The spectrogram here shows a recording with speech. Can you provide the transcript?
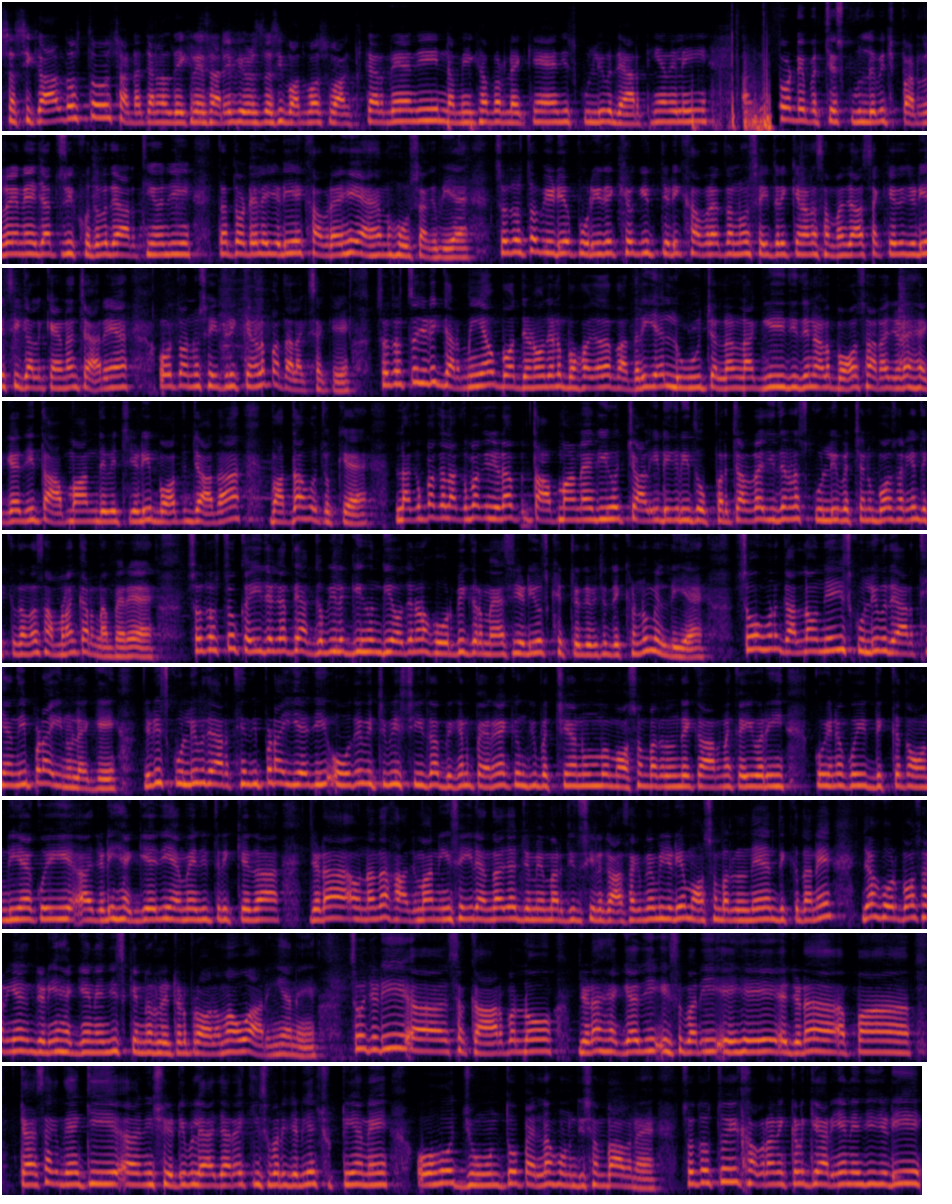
ਸਤਿ ਸ਼੍ਰੀ ਅਕਾਲ ਦੋਸਤੋ, ਸਾਡਾ ਚੈਨਲ ਦੇਖ ਰਹੇ ਸਾਰੇ ਵਿਊਅਰਸ ਦਾ ਅਸੀਂ ਬਹੁਤ-ਬਹੁਤ ਸਵਾਗਤ ਕਰਦੇ ਹਾਂ ਜੀ। ਨਵੀਂ ਖਬਰ ਲੈ ਕੇ ਆਏ ਜੀ ਸਕੂਲੀ ਵਿਦਿਆਰਥੀਆਂ ਦੇ ਲਈ। ਅੱਜ ਤੁਹਾਡੇ ਬੱਚੇ ਸਕੂਲ ਦੇ ਵਿੱਚ ਪੜ੍ਹ ਰਹੇ ਨੇ ਜਾਂ ਤੁਸੀਂ ਖੁਦ ਵਿਦਿਆਰਥੀ ਹੋ ਜੀ, ਤਾਂ ਤੁਹਾਡੇ ਲਈ ਜਿਹੜੀ ਇਹ ਖਬਰ ਹੈ, ਇਹ ਅਹਿਮ ਹੋ ਸਕਦੀ ਹੈ। ਸੋ ਦੋਸਤੋ ਵੀਡੀਓ ਪੂਰੀ ਦੇਖਿਓ ਕਿ ਜਿਹੜੀ ਖਬਰ ਹੈ, ਤੁਹਾਨੂੰ ਸਹੀ ਤਰੀਕੇ ਨਾਲ ਸਮਝ ਆ ਸਕੇ ਤੇ ਜਿਹੜੀ ਅਸੀਂ ਗੱਲ ਕਹਿਣਾ ਚਾਹ ਰਹੇ ਹਾਂ, ਉਹ ਤੁਹਾਨੂੰ ਸਹੀ ਤਰੀਕੇ ਨਾਲ ਪਤਾ ਲੱਗ ਸਕੇ। ਸੋ ਦੋਸਤੋ, ਜਿਹੜੀ ਗਰਮੀ ਆ, ਉਹ ਬਹੁਤ ਦਿਨੋਂ ਦਿਨ ਬਹੁਤ ਜ਼ਿਆਦਾ ਵੱਧ ਰਹੀ ਹੈ। ਲੂ ਚੱਲਣ ਲੱਗ ਗਈ, ਜਿਹਦੇ ਨਾਲ ਬਹੁਤ ਸਾਰਾ ਜਿਹੜਾ ਹੈਗਾ ਜੀ, ਤਾਪਮਾਨ ਦੇ ਵਿੱਚ ਜਿਹੜੀ ਬਹੁਤ ਜ਼ਿਆਦਾ ਵਾਧਾ ਹੋ ਚੁੱਕਿਆ ਹੈ। ਲਗਭਗ ਲਗਭਗ ਜਿਹੜਾ ਤਾਪਮਾਨ ਹੈ ਜੀ, ਉਹ 40 ਡਿਗਰੀ ਤੋਂ ਉੱਪਰ ਚੱਲ ਰਿਹਾ ਜਿਹਦੇ ਨਾਲ ਸਕੂਲੀ ਬੱਚਿਆਂ ਨੂੰ ਬਹੁਤ ਸਾਰੀਆਂ ਦਿੱਕਤਾਂ ਦਾ ਸਾਹਮਣਾ ਕਰਨਾ ਪੈ ਰਿਹਾ ਹੈ। ਸੋ ਦੋਸਤੋ, ਕਈ ਜਗ੍ਹਾ ਤੇ ਅੱਗ ਵੀ ਲੱਗੀ ਹੁੰਦੀ ਹੈ, ਉਹਦੇ ਨਾਲ ਹੋਰ ਵੀ ਗਰਮੈਸ਼ ਜਿਹੜੀ ਉਸ ਖਿੱਤੇ ਦੇ ਵਿੱਚ ਦੇਖਣ ਨੂੰ ਮਿਲਦੀ ਹੈ। ਸੋ ਹੁਣ ਗੱਲ ਆਉਂਦੀ ਹੈ ਜੀ ਸਕੂਲੀ ਵਿਦਿਆਰਥੀਆਂ ਦੀ ਪੜ੍ਹਾਈ ਨੂੰ ਲੈ ਕੇ। ਜਿਹੜੀ ਸਕੂਲੀ ਵਿਦਿਆਰਥੀਆਂ ਦੀ ਪੜ੍ਹਾਈ ਹੈ ਜੀ, ਉਹਦੇ ਵਿੱਚ ਵੀ ਇਸ ਚੀਜ਼ ਦਾ ਵਿਘਨ ਪੈ ਰਿਹਾ ਕਿਉਂਕਿ ਬੱਚਿਆਂ ਨੂੰ ਮੌਸਮ ਬਦਲਣ ਦੇ ਕਾਰਨ ਕਈ ਵਾਰੀ ਕੋਈ ਨਾ ਕੋਈ ਦਿੱਕਤ ਆਉਂਦੀ ਹੈ, ਕੋਈ ਜਿਹੜੀ ਹੈਗੀ ਹੈ ਜੀ, ਐਵੇਂ ਦੀ ਤਰੀਕੇ ਦਾ ਜਿਹੜਾ ਉਹਨਾਂ ਦਾ ਹਾਜ਼ਮਾ ਨਹੀਂ ਸਹੀ ਰਹਿੰਦਾ ਜਾਂ ਜਿਵੇਂ ਮਰਜ਼ੀ ਤੁਸੀਂ ਲਗਾ ਸਕਦੇ ਹੋ ਵੀ ਜਿਹੜੀਆਂ ਮੌਸਮ ਬਦਲਦੇ ਆ ਦਿੱਕਤਾਂ ਨੇ ਜਾਂ ਹੋਰ ਬਹੁਤ ਸਾਰੀਆਂ ਜਿਹੜੀਆਂ ਹੈਗੀਆਂ ਨੇ ਜੀ ਸਕਿਨ ਰਿਲੇਟਡ ਪ੍ਰੋਬਲਮ ਆ ਉਹ ਆ ਰਹੀਆਂ ਨੇ। ਸੋ ਜਿਹੜੀ ਅ, ਸਰਕਾਰ ਵੱਲੋਂ ਜਿਹੜਾ ਹੈਗਾ ਜੀ ਇਸ ਵਾਰੀ ਇਹ ਜਿਹੜਾ ਆਪਾਂ ਕਹਿ ਸਕਦੇ ਹਾਂ ਕਿ ਇਨੀਸ਼ੀਏਟਿਵ ਲਿਆ ਜਾ ਰਿਹਾ ਕਿ ਇਸ ਵਾਰੀ ਜਿਹੜੀਆਂ ਛੁੱਟੀਆਂ ਨੇ, ਉਹ ਜੂਨ ਤੋਂ ਪਹਿਲਾਂ ਹੋਣ ਦੀ ਸੰਭਾਵਨਾ ਹੈ। ਸੋ ਦੋਸਤੋ, ਇਹ ਖਬਰਾਂ ਨਿਕਲ ਕੇ ਆ ਰਹੀਆਂ ਨੇ ਜੀ, ਜਿਹੜੀ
